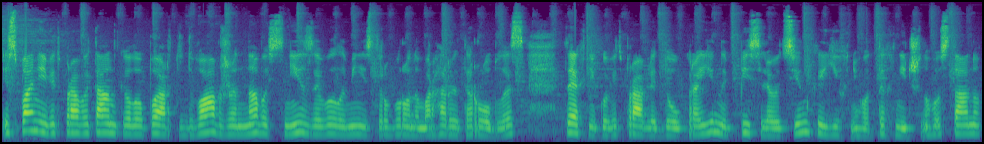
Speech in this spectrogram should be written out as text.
Іспанія відправить танки Леопард 2 вже навесні, заявила міністр оборони Маргарита Роблес. Техніку відправлять до України після оцінки їхнього технічного стану.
